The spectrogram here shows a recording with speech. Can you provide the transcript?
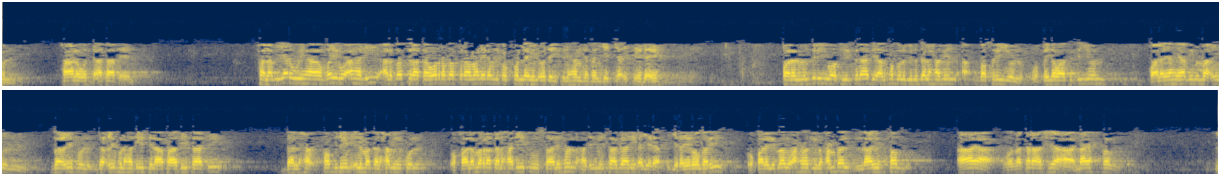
حال ودأتاتين فلم يروها غير أهل البصرة ور بصرة ما لم تكن من أديس هنجة ججة إسئدئه قال المنذري وفي سناد الفضل بن دلحم بصري وقيل واسطي. قال يحيى بن معين ضعيف ضعيف الحديث لا فحديثات فضل علم دلحم يكون وقال مرة حديث صالح حديث نساء قاري جرى قري وقال الإمام أحمد بن حنبل لا يحفظ آية وذكر أشياء لا يحفظ.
